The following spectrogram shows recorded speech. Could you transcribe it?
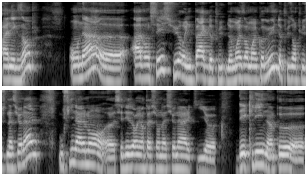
un exemple, on a euh, avancé sur une PAC de, plus, de moins en moins commune, de plus en plus nationale, où finalement, euh, c'est des orientations nationales qui euh, déclinent un peu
